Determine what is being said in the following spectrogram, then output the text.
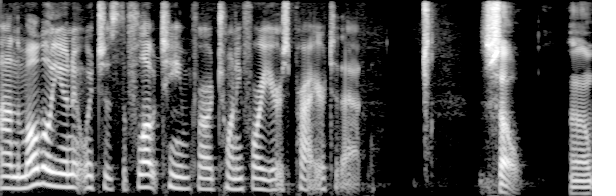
on the mobile unit, which is the float team, for 24 years prior to that. So, uh,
